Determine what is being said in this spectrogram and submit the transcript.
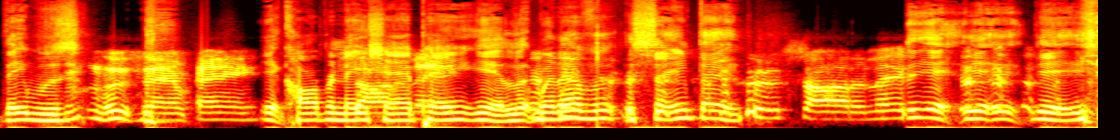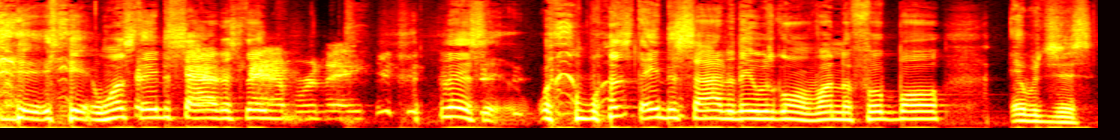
they was Champagne, yeah, carbonate Chardonnay. champagne, yeah, whatever, the same thing. Chardonnay, Yeah, yeah, yeah, yeah, yeah. Once they decided stay, listen, once they decided they was going to run the football, it was just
